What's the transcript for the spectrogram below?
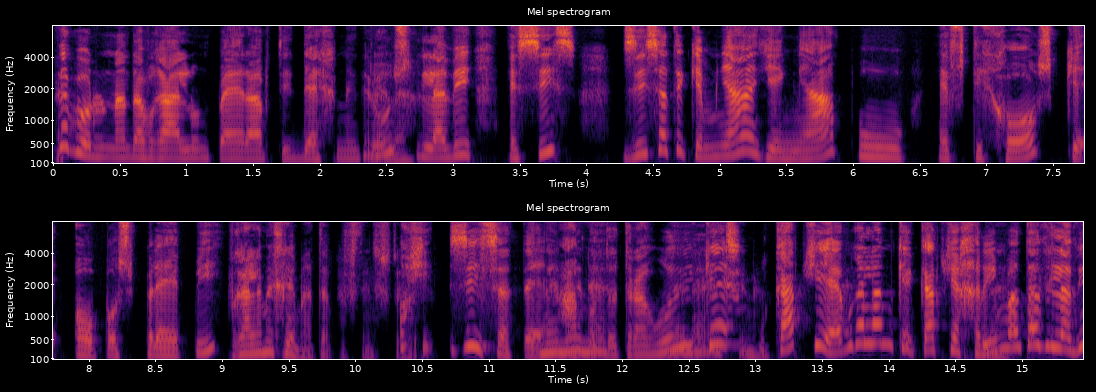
δεν μπορούν να τα βγάλουν πέρα από την τέχνη Ε, τους. βέβαια. Δηλαδή, εσείς ζήσατε και μια γενιά που ευτυχώς και όπως πρέπει Βγάλαμε χρήματα από αυτήν την ιστορία. όχι, ζήσατε Ναι, ναι, από ναι. το τραγούδι Ναι, ναι, και έτσι είναι. κάποιοι έβγαλαν και κάποια χρήματα, δηλαδή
